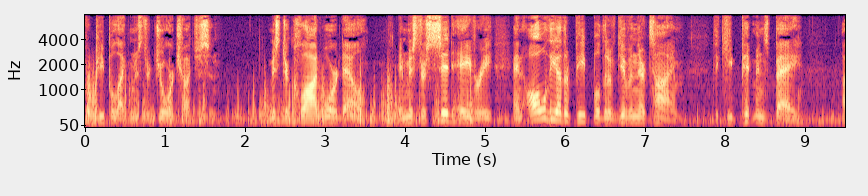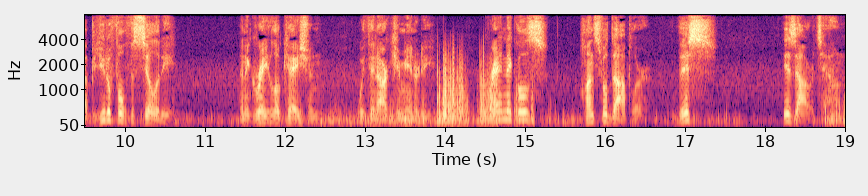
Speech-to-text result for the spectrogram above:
for people like Mr. George Hutchison, Mr. Claude Wardell, and Mr. Sid Avery, and all the other people that have given their time to keep Pitman's Bay a beautiful facility and a great location within our community. Grant Nickalls, Huntsville Doppler. This is our town.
